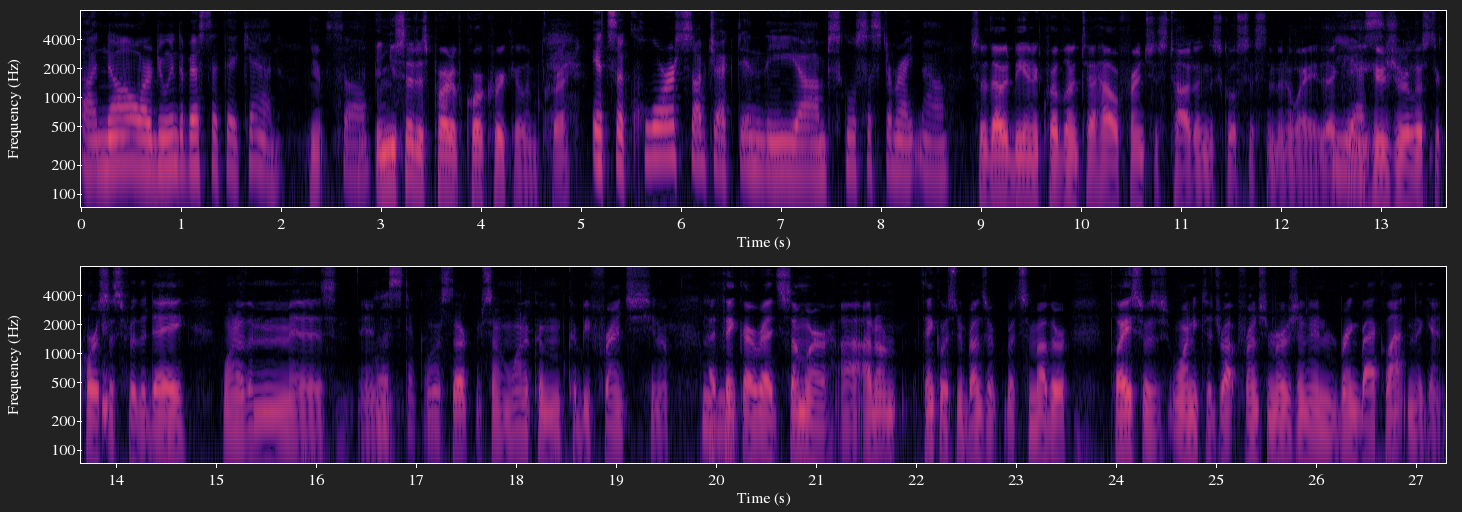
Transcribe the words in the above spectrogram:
uh, now are doing the best that they can. Yep. So, and you said it's part of core curriculum, correct? It's a core subject in the um, school system right now. So that would be an equivalent to how French is taught in the school system in a way. Like, yes. here's your list of courses for the day. One of them is in Wolastoq. Some one of them could be French. You know, mm -hmm. I think I read somewhere. Uh, I don't think it was New Brunswick, but some other place was wanting to drop French immersion and bring back Latin again.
